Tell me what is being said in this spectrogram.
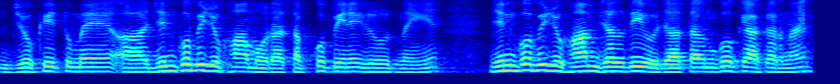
जो कि तुम्हें जिनको भी जुकाम हो रहा है, सबको पीने की ज़रूरत नहीं है। जिनको भी जुकाम जल्दी हो जाता है, उनको क्या करना है?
